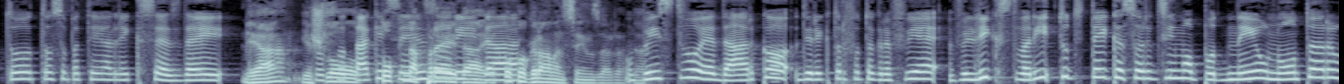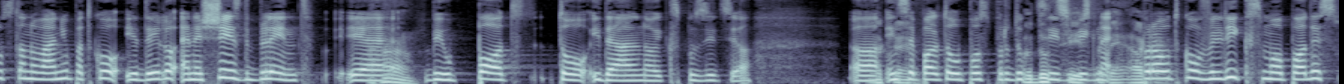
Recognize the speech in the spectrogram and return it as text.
to, to so pa te Alekse, zdaj ja, je to šlo tako naprej, senzorji, da je da- tako ogromen senzor. V da. bistvu je Darko, direktor fotografije, veliko stvari, tudi te, ki so recimo po dnevu noter v stanovanju, pa tako je delo ene šest blend, je. Aha. bil pod to idealno ekspozicijo. Uh, okay. In se pa to v postprodukciji Produkciji dvigne. sklede, Okay. Prav tako veliko smo podes,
